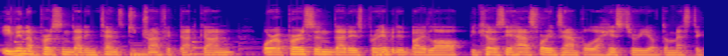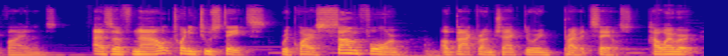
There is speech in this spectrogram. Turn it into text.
even a person that intends to traffic that gun or a person that is prohibited by law because he has, for example, a history of domestic violence. As of now, 22 states require some form of background check during private sales. However,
